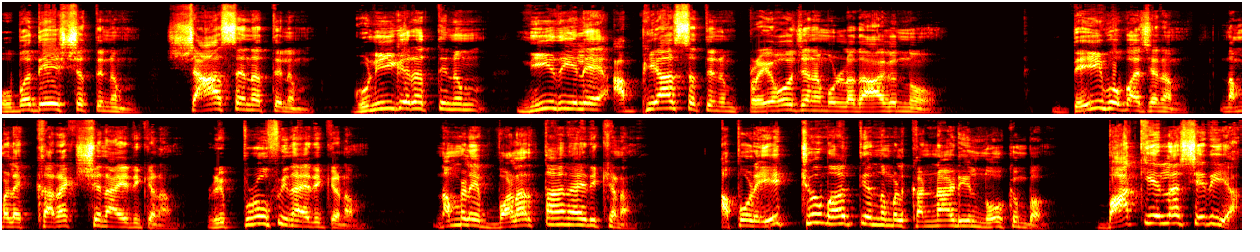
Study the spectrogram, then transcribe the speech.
ഉപദേശത്തിനും ശാസനത്തിനും ഗുണീകരത്തിനും നീതിയിലെ അഭ്യാസത്തിനും പ്രയോജനമുള്ളതാകുന്നു. ദൈവവചനം നമ്മളെ കറക്ഷനായിരിക്കണം റിപ്രൂഫിനായിരിക്കണം നമ്മളെ വളർത്താനായിരിക്കണം. അപ്പോൾ ഏറ്റവും ആദ്യം നമ്മൾ കണ്ണാടിയിൽ നോക്കുമ്പം ബാക്കിയെല്ലാം ശരിയാ.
